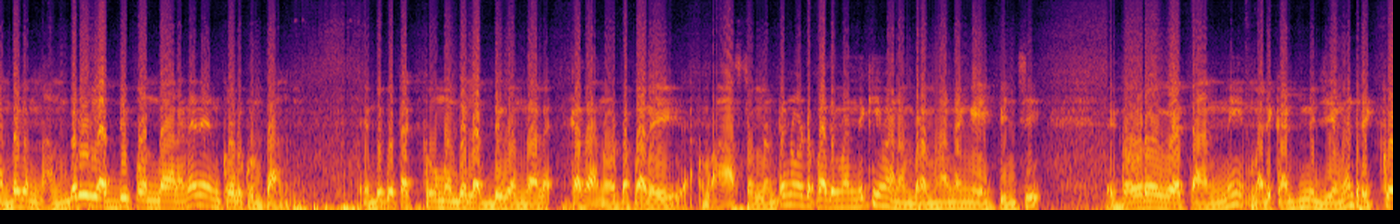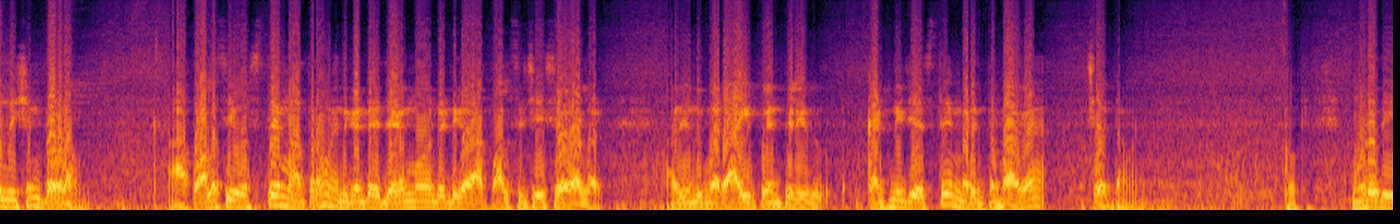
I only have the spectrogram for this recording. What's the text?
అందరూ అందరూ లబ్ధి పొందాలని నేను కోరుకుంటాను. ఎందుకు తక్కువ మంది లబ్ధి పొందాలి? కదా నూట పది హాస్టల్ ఉంటే నూట పది మందికి మనం బ్రహ్మాండంగా ఇప్పించి గౌరవ వేతాన్ని మరి కంటిన్యూ చేయమని రిక్వజిషన్ పెడదాం. ఆ పాలసీ వస్తే మాత్రం ఎందుకంటే జగన్మోహన్ రెడ్డి గారు ఆ పాలసీ చేసేవాళ్ళు. అది ఎందుకు మరి ఆగిపోయింది తెలియదు కంటిన్యూ చేస్తే మరింత బాగా చేద్దామండి. ఓకే. మూడోది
